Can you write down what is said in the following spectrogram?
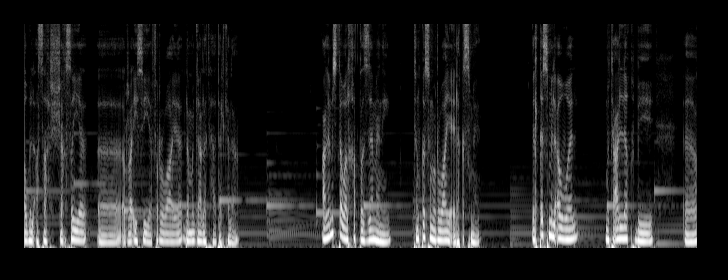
أو بالأصح الشخصية آه، الرئيسية في الرواية لما قالت هذا الكلام. على مستوى الخط الزمني تنقسم الرواية إلى قسمين. القسم الأول متعلق ب آه،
